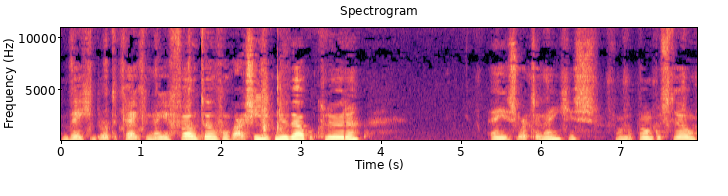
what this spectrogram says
Een beetje door te kijken naar je foto. Van waar zie ik nu welke kleuren. En je zwarte lijntjes van de pampastel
